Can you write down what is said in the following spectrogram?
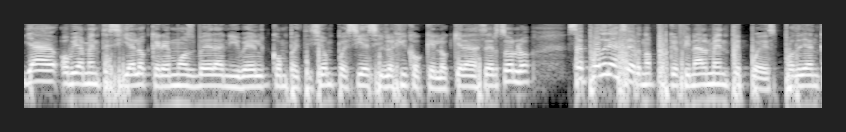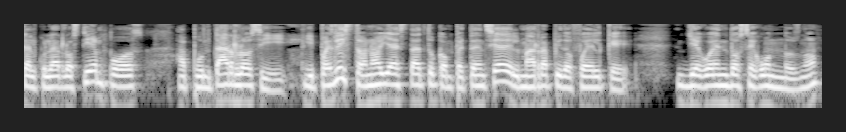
Ya obviamente si ya lo queremos ver a nivel competición, pues sí es ilógico que lo quiera hacer solo. Se podría hacer, ¿no? Porque finalmente pues podrían calcular los tiempos, apuntarlos y, y pues listo, ¿no? Ya está tu competencia. El más rápido fue el que llegó en dos segundos, ¿no?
